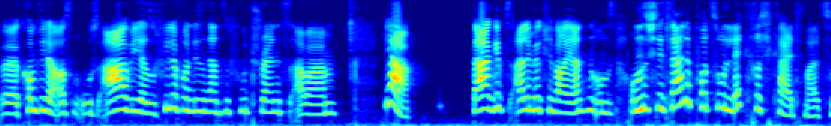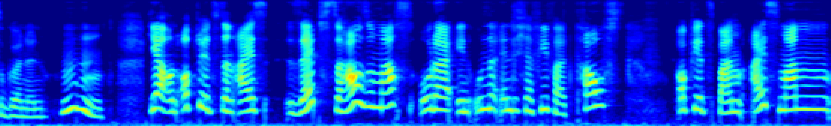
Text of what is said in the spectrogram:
äh, kommt wieder aus den USA, wie ja so viele von diesen ganzen Food Trends. Aber ja, da gibt es alle möglichen Varianten, um, um sich eine kleine Portion Leckrigkeit mal zu gönnen. Mhm. Ja, und ob du jetzt dein Eis selbst zu Hause machst oder in unendlicher Vielfalt kaufst, ob jetzt beim Eismann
